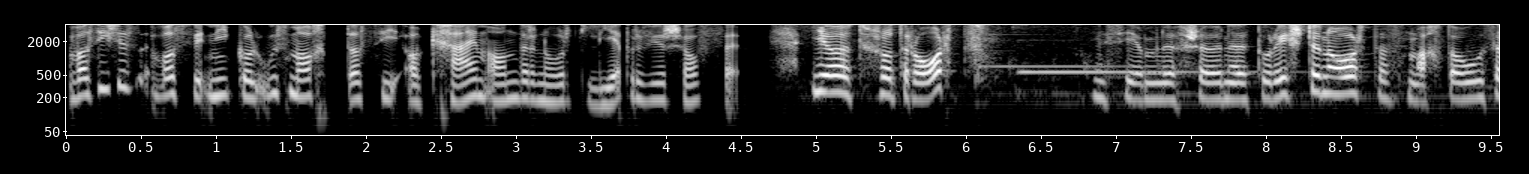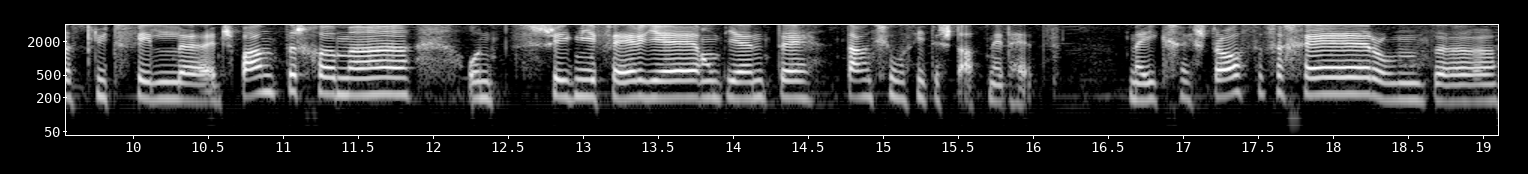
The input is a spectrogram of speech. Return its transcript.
was ist es, was für Nicole ausmacht, dass sie an keinem anderen Ort lieber arbeiten würde? Ja, schon der Ort. Wir sind an einem schönen Touristenort. Das macht auch aus, dass die Leute viel äh, entspannter kommen. Und es ist irgendwie Ferienambiente, denke das sie in der Stadt nicht hat. Man hat keinen Strassenverkehr und äh,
